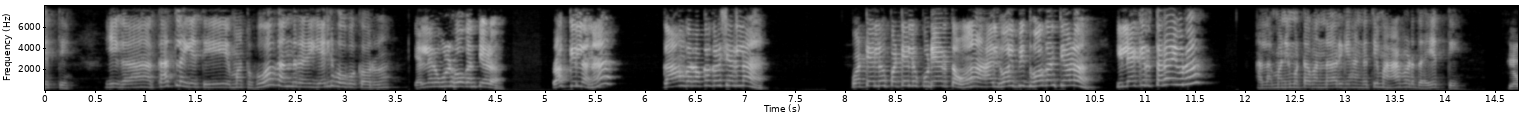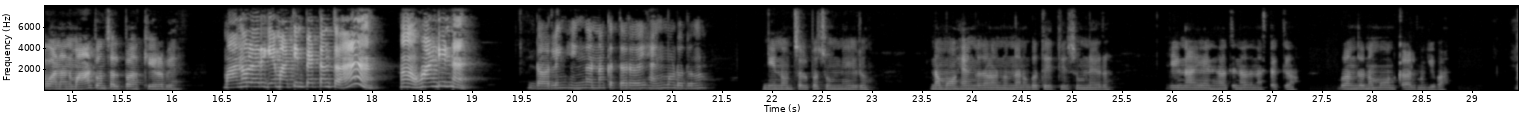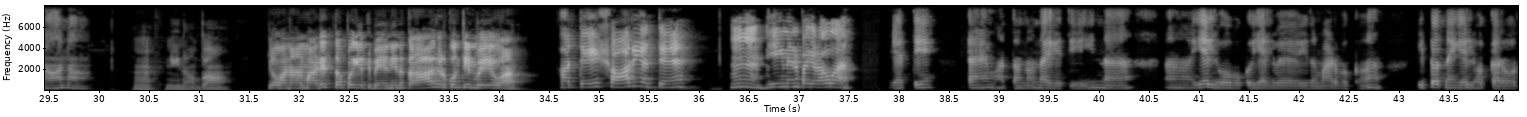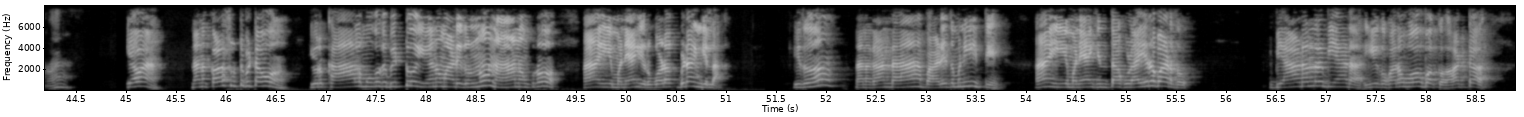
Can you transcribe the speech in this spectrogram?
ಎತ್ತಿ ಈಗ ಕತ್ಲಾಗೈತಿ ಮತ್ ಹೋಗಂದ್ರೆ ಎಲ್ಲಿ ಹೋಗ್ಬೇಕು ಅವ್ರು? ಎಲ್ಲರೂ ಉಳ್ ಹೋಗಂತ ಹೇಳು ರೊಕ್ಕ ಇಲ್ಲನ ಗಾಂಗ ರೊಕ್ಕ ಕಳ್ಸಿರಲ್ಲ ಹೊಟ್ಟೆಲು ಪಟ್ಟೆಲು ಕುಡಿಯಾರ್ತಾವ ಅಲ್ಲಿ ಹೋಗಿ ಬಿದ್ದು ಹೋಗಂತ ಹೇಳು ಇಲ್ಲಿ ಯಾಕಿರ್ತಾರ ಇವ್ರು? ಅಲ್ಲ ಮನಿ ಮುಟ್ಟ ಬಂದವರಿಗೆ ಹಂಗತಿ ಮಾಡ್ಬಾರ್ದ ಎತ್ತಿ. ಯವ್ವ ನನ್ನ ಮಾತು ಒಂದು ಸ್ವಲ್ಪ ಕೇಳ್ಬೆ. ಮಾನವಳರಿಗೆ ಮಾತಿನ ಪೆಟ್ಟಂತ ಹ್ಞೂ ಹೊಂಡಿನ. ಡಾರ್ಲಿಂಗ್ ಹಿಂಗ ಅನ್ನಕತ್ತಾರ ಹೆಂಗ್ ಮಾಡೋದು? ನೀನು ಒಂದು ಸ್ವಲ್ಪ ಸುಮ್ಮನೆ ಇರು. ನಮ್ಮವ್ ಹೆಂಗೆ ಅದಾಳ ಅನ್ನೋದು ನನಗೆ ಗೊತ್ತೈತಿ ಸುಮ್ಮನೆ ಇರು. ಈಗ ನಾ ಏನು ಹೇಳ್ತೀನಿ ಅದನ್ನ ಅಷ್ಟೇ ಕೇಳು. ಬಂದು ನಮ್ಮವನ ಕಾಲ್ ಮುಗಿ ಬಾ ನಾನಾ? ಹ್ಞೂ ನೀನ ಬಾ. ಯವ್ವ ನಾನು ಮಾಡಿದ ತಪ್ಪಾಗೈತಿ ಬೇ ನಿನ್ನ ಕಾಲು ಹಿಡ್ಕೊಂತೀನಿ ಬೇ ಯವ್ವ. ಅತ್ತೆ ಸಾರಿ ಅತ್ತೆ. ಹ್ಮ್ ಈಗ ನೆನಪಾಗ್ಯಾವ ಎತ್ತಿ ಟೈಮ್ ಹತ್ತೊಂದೊಂದು ಆಗೈತಿ. ಇನ್ನ ಎಲ್ಲಿ ಹೋಗ್ಬೇಕು ಎಲ್ಲಿ ಇದು ಮಾಡ್ಬೇಕು? ಇಟ್ಟೊತ್ನಾಗ ಎಲ್ಲಿ ಹೊಕ್ಕಾರ ಅವರು? ಯವ್ವ ನನ್ನ ಕಾಳು ಸುಟ್ಟು ಬಿಟ್ಟವು. ಇವ್ರ ಕಾಲು ಮುಗಿದು ಬಿಟ್ಟು ಏನು ಮಾಡಿದ್ರು ನಾನಂಕ್ರು ಆ ಈ ಮನ್ಯಾಗ ಇರ್ಗೋಡಕ್ ಬಿಡಂಗಿಲ್ಲ. ಇದು ನನ್ನ ಗಂಡ ಬಾಡಿದ ಮನಿ ಐತಿ. ಆ ಈ ಮನ್ಯಾಗ ಇಂಥ ಹುಳ ಇರಬಾರ್ದು. ಬ್ಯಾಡ ಅಂದ್ರೆ ಬ್ಯಾಡ ಈಗ ಹೊರ ಹೋಗ್ಬೇಕು ಅಟ್ಟ.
